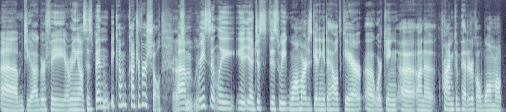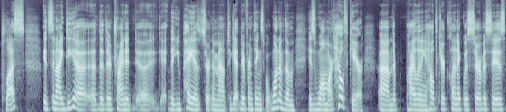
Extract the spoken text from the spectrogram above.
um, geography, everything else has been become controversial. Um, Absolutely. Um, recently, you know, just this week, Walmart is getting into healthcare, uh, working uh, on a prime competitor called Walmart Plus. It's an idea uh, that they're trying to uh, that you pay a certain amount to get different things, but one of them is Walmart Healthcare. Um, they're piloting a healthcare clinic with services,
